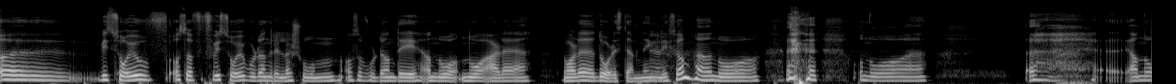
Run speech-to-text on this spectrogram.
øh, vi, så jo, altså, vi så jo hvordan relasjonen Altså hvordan de Ja, nå, nå er det nå er det dårlig stemning, ja. liksom. Nå, og nå uh, Ja, nå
